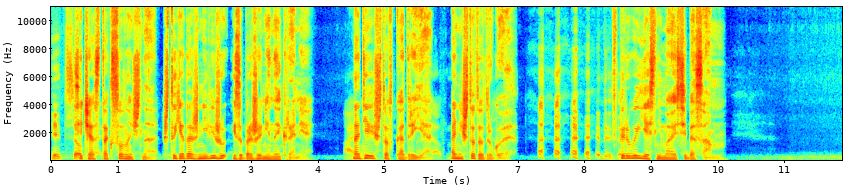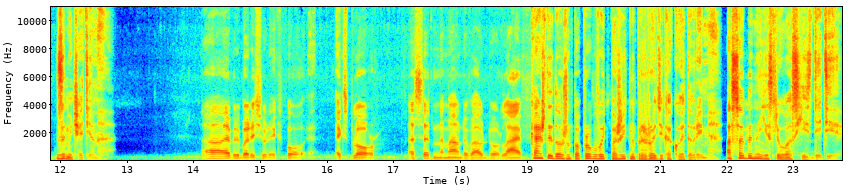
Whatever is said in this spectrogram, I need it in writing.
Сейчас так солнечно, что я даже не вижу изображения на экране. Надеюсь, что в кадре я, а не что-то другое. Впервые я снимаю себя сам. Замечательно. Каждый должен попробовать пожить на природе какое-то время, особенно если у вас есть дети.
